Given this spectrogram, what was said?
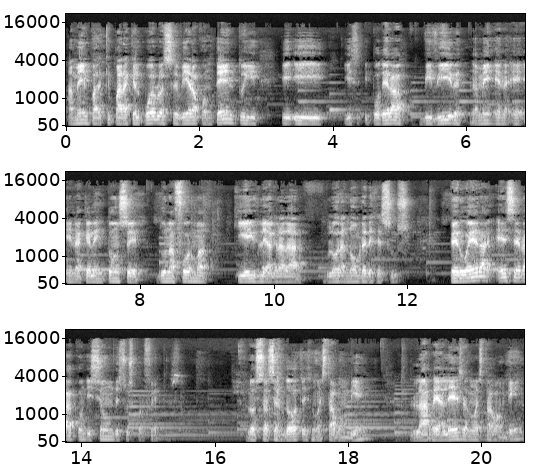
amén, para que, para que el pueblo se viera contento y, y, y, poder vivir, amén, en, en, aquel entonces de una forma que ellos le agradara. Gloria al nombre de Jesús. Pero era, esa era la condición de sus profetas. Los sacerdotes no estaban bien, la realeza no estaban bien,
